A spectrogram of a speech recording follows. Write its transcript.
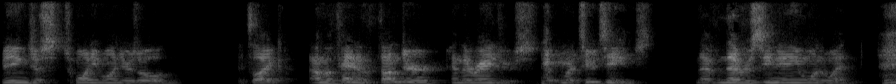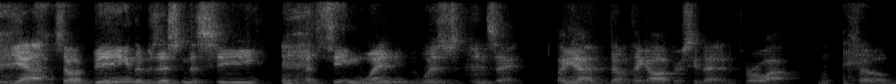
being just 21 years old, it's like I'm a fan of the Thunder and the Rangers, like my two teams. And I've never seen anyone win. Yeah. So being in the position to see a team win was insane. Like Yeah. I don't think I'll ever see that for a while. So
